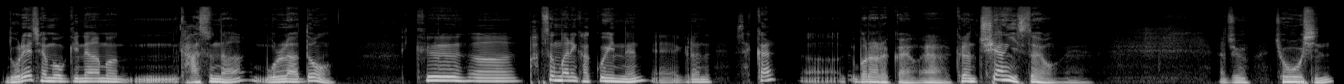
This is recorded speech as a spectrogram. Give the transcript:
노래 제목이나 뭐 음, 가수나 몰라도 그 어, 팝송만이 갖고 있는 예, 그런 색깔 어, 뭐라 그럴까요? 예, 그런 취향이 있어요. 예. 아주 좋으신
